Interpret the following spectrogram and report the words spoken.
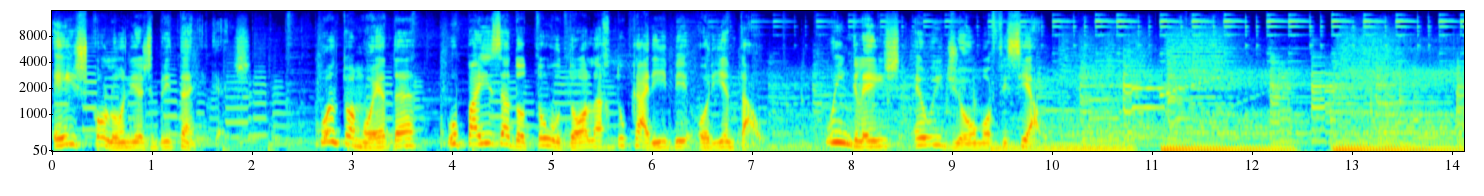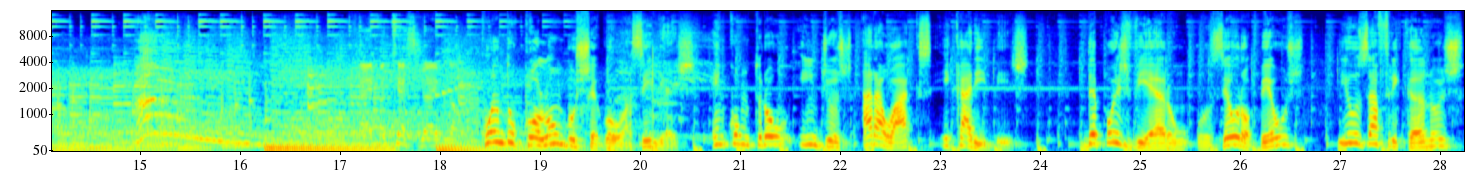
ex-colônias britânicas. Quanto à moeda, o país adotou o dólar do Caribe Oriental. O inglês é o idioma oficial. Quando Colombo chegou às ilhas, encontrou índios arawaks e caribes. Depois vieram os europeus e os africanos,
